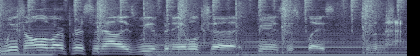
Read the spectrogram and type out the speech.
With all of our personalities, we have been able to experience this place to the max.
